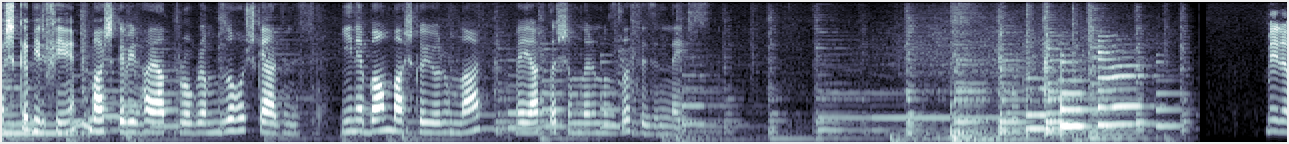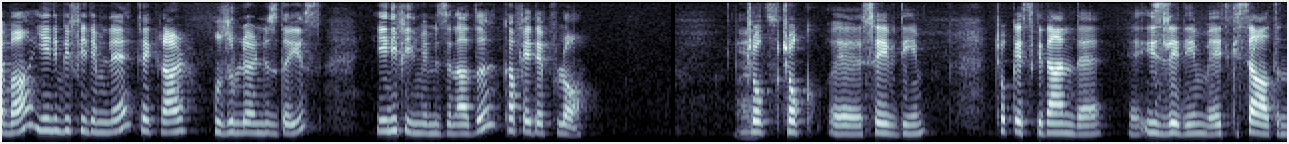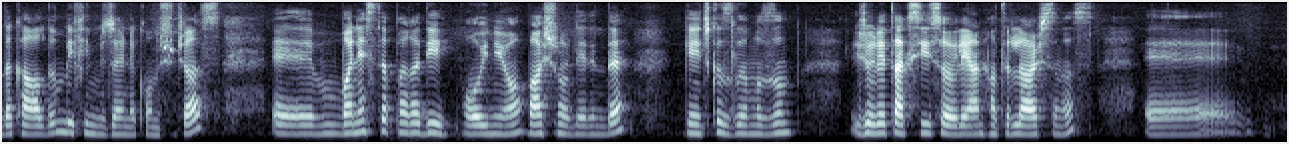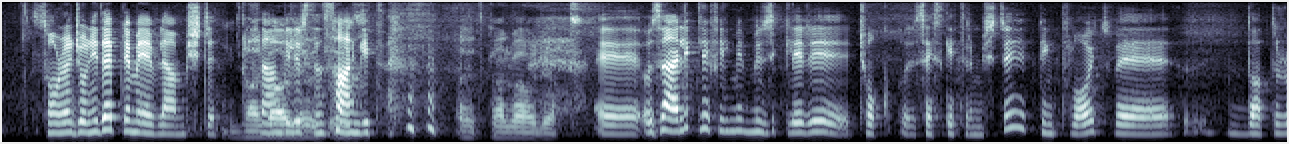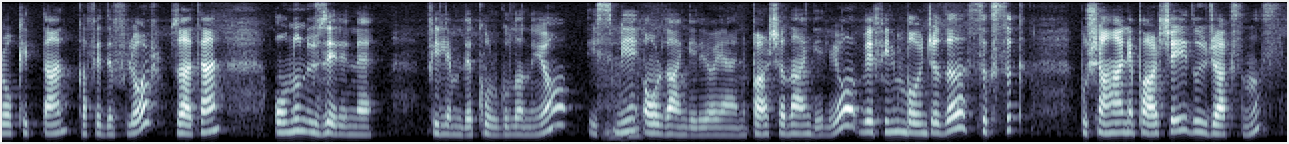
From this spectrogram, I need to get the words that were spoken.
Başka bir film, başka bir hayat programımıza hoş geldiniz. Yine bambaşka yorumlar ve yaklaşımlarımızla sizinleyiz. Merhaba, yeni bir filmle tekrar huzurlarınızdayız. Yeni filmimizin adı Cafe de Flo. Evet. Çok çok e, sevdiğim, çok eskiden de e, izlediğim ve etkisi altında kaldığım bir film üzerine konuşacağız. E, Vanessa Paradis oynuyor başrollerinde. Genç kızlığımızın Jöle Taksi'yi söyleyen hatırlarsınız. E, sonra Johnny Depp'le mi evlenmişti? Galiba Sen öyle, bilirsin, evet, sen evet. git. Evet galiba öyle yaptı. Ee, özellikle filmin müzikleri çok e, ses getirmişti. Pink Floyd ve Dr. Rocket'ten Cafe de Flor zaten onun üzerine filmde kurgulanıyor. İsmi oradan geliyor yani parçadan geliyor ve film boyunca da sık sık bu şahane parçayı duyacaksınız.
